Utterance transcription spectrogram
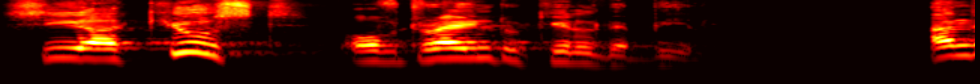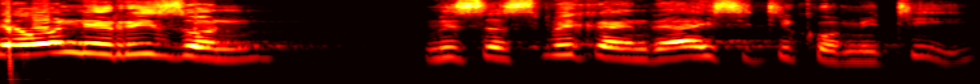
she accused of trying to kill the bill. And the only reason, Mr. Speaker, in the ICT committee,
